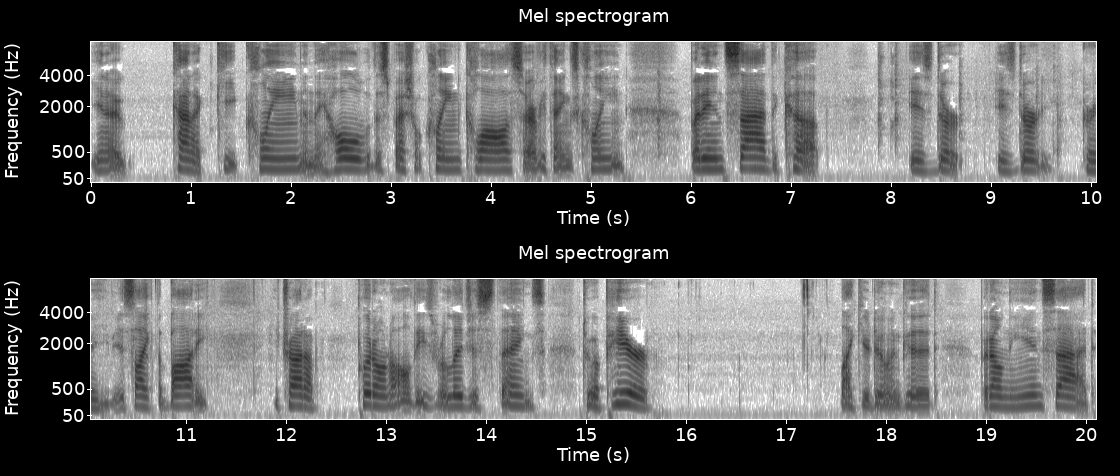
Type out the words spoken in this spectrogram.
you know, kind of keep clean and they hold with a special clean cloth so everything's clean. But inside the cup is dirt, is dirty, greed. It's like the body. You try to put on all these religious things to appear like you're doing good, but on the inside,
